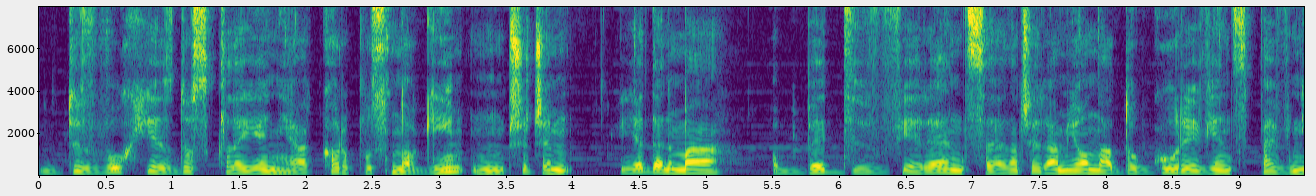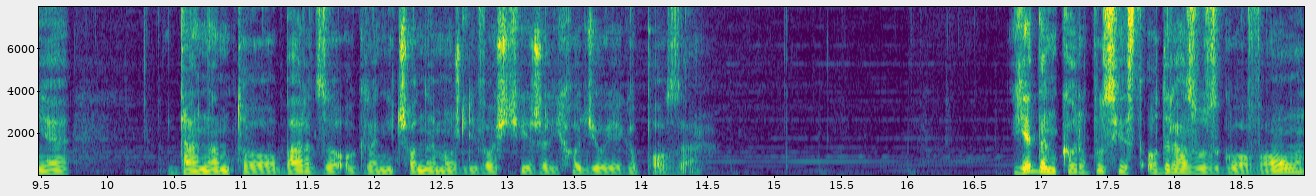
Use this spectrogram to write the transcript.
Dwóch jest do sklejenia korpus nogi, mm, przy czym Jeden ma obydwie ręce, znaczy ramiona do góry, więc pewnie da nam to bardzo ograniczone możliwości, jeżeli chodzi o jego pozę. Jeden korpus jest od razu z głową,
